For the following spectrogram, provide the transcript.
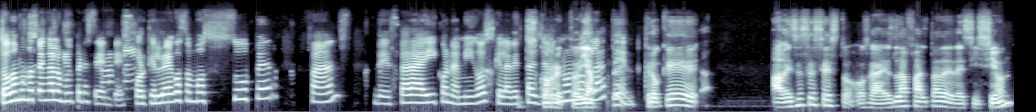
Todo el mundo téngalo muy presente, porque luego somos súper fans de estar ahí con amigos que la neta ya no correcto. Y nos laten. creo que a veces es esto, o sea, es la falta de decisión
